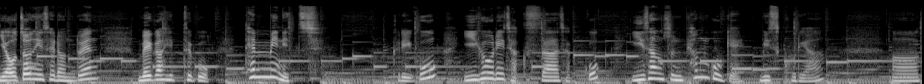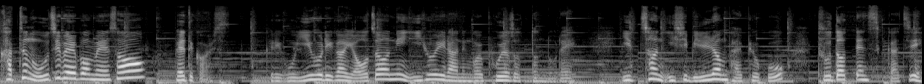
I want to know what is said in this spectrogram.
여전히 세련된 메가 히트곡 10미니츠 그리고 이효리 작사 작곡 이상순 편곡의 미스 코리아 어, 같은 5집 앨범에서 배드걸스 그리고 이효리가 여전히 이효리라는 걸 보여줬던 노래 2021년 발표곡 두더 댄스까지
